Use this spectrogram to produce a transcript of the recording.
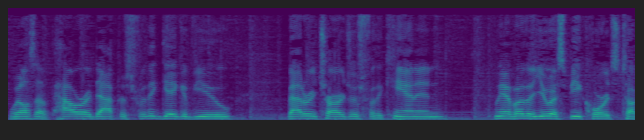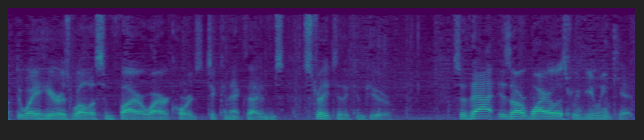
We also have power adapters for the GigaView, battery chargers for the Canon, we have other USB cords tucked away here as well as some FireWire cords to connect items straight to the computer. So that is our wireless reviewing kit.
